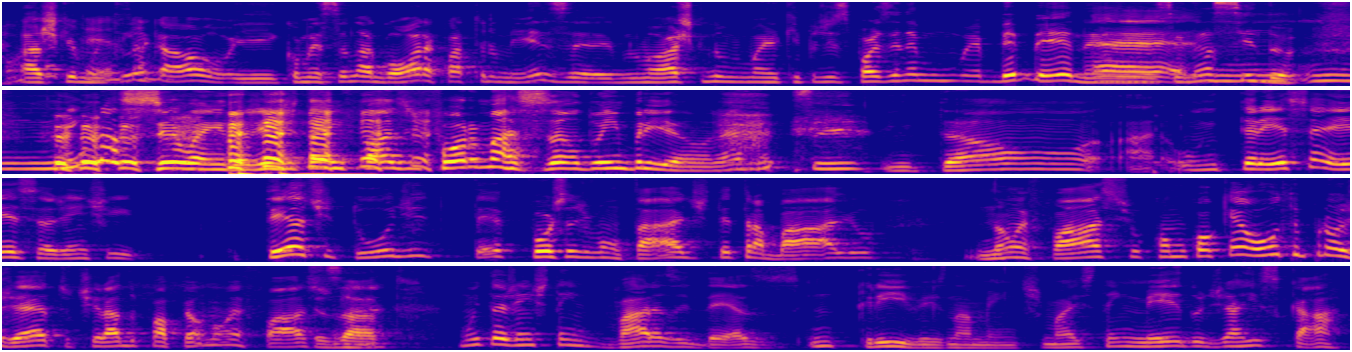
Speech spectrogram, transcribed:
Com acho que é muito certeza. legal. E começando agora, quatro meses, eu acho que numa equipe de esportes ainda é é bebê, né? É, nascido. n- Nem nasceu ainda, a gente está em fase de formação do embrião, né? Sim. Então, a- o interesse é esse, a gente ter atitude, ter força de vontade, ter trabalho. Não é fácil, como qualquer outro projeto, tirar do papel não é fácil. né? Exato. Muita gente tem várias ideias incríveis na mente, mas tem medo de arriscar.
